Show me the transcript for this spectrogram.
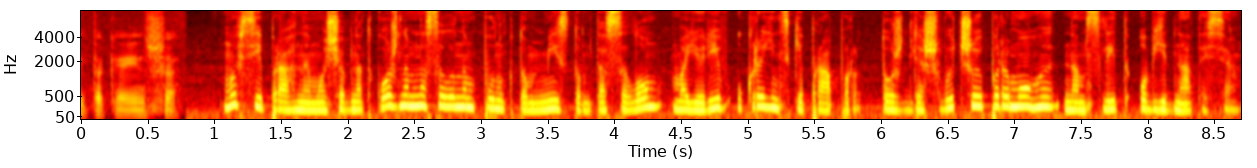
і таке інше. Ми всі прагнемо, щоб над кожним населеним пунктом, містом та селом майорів український прапор. Тож для швидшої перемоги нам слід об'єднатися.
